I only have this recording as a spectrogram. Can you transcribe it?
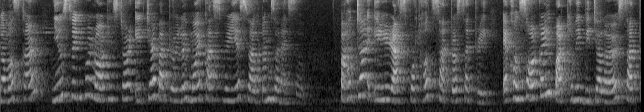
নমস্কাৰ নিউজ টুৱেণ্টি ফ'ৰ নৰ্থ ইষ্টৰ এতিয়াৰ বাতৰিলৈ মই কাশ্মীৰীয়ে স্বাগতম জনাইছোঁ। পাঠদান এৰি ৰাজপথত ছাত্ৰ ছাত্ৰী এখন চৰকাৰী প্ৰাথমিক বিদ্যালয়ৰ ছাত্ৰ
